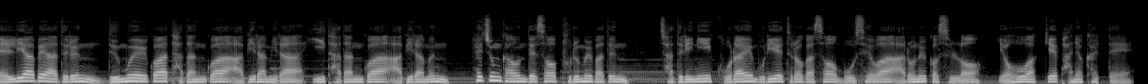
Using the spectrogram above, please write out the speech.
엘리압의 아들은 느무엘과 다단과 아비람이라 이 다단과 아비람은 회중 가운데서 부름을 받은 자들이니 고라의 무리에 들어가서 모세와 아론을 거슬러 여호와께 반역할 때에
